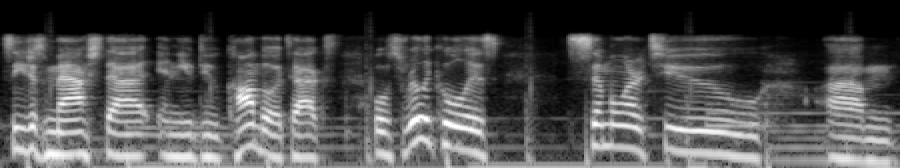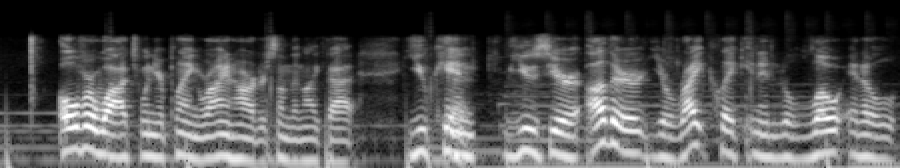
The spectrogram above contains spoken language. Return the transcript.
so you just mash that and you do combo attacks. But what's really cool is similar to um, Overwatch when you're playing Reinhardt or something like that. You can yeah. use your other your right click and it'll low and it'll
